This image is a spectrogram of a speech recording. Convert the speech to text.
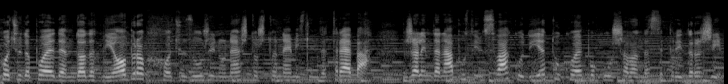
Hoću da pojedem dodatni obrok, hoću za užinu nešto što ne mislim da treba. Želim da napustim svaku dijetu koje pokušavam da se pridržim.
